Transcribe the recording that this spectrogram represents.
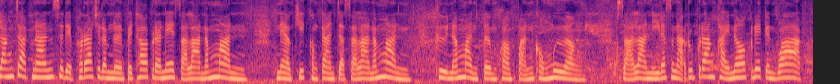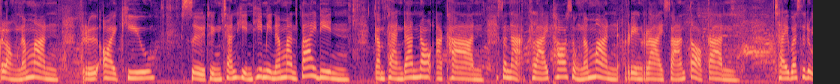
หลังจากนั้นเสด็จพระราชดำเนินไปทอดพระเนตรศาลาน้ำมัน แนวคิดของการจัดศาลาน้ำมัน คือน้ำมันเติมความฝันของเมืองศาลานี้ลักษณะรูปร่างภายนอกเรียกกันว่ากล่องน้ำมัน หรือออยคิวสื่อถึงชั้นหินที่มีน้ำมันใต้ดินกำแพงด้านนอกอาคาร ลักษณะคล้ายท่อส่งน้ำมันเรียงรายสารต่อกัน ใช้วัสดุ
